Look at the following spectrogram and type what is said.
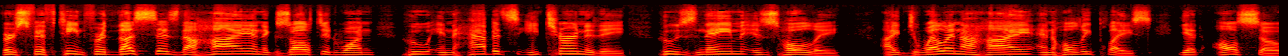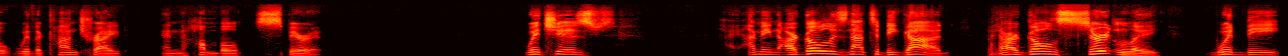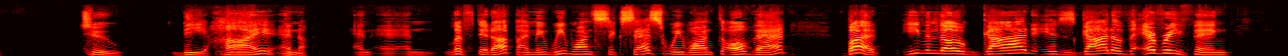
Verse 15 For thus says the high and exalted one who inhabits eternity, whose name is holy. I dwell in a high and holy place, yet also with a contrite and humble spirit. Which is, I mean, our goal is not to be God, but our goal certainly would be to be high and and and lifted up. I mean, we want success, we want all that. But even though God is God of everything,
